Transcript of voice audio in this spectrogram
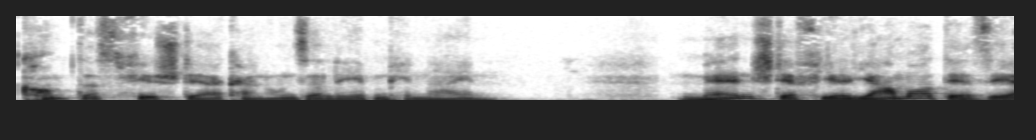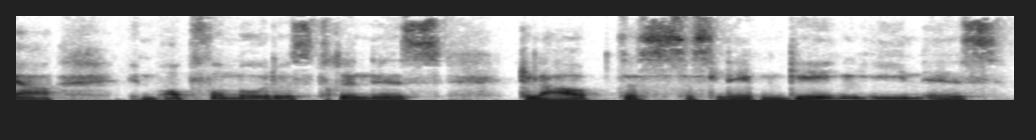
kommt das viel stärker in unser Leben hinein. Ein Mensch, der viel jammert, der sehr im Opfermodus drin ist, glaubt, dass das Leben gegen ihn ist,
